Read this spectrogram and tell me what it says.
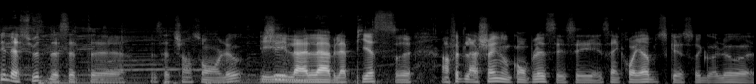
Écoutez la suite de cette, euh, de cette chanson-là. Et la, la, la pièce, euh, en fait, la chaîne au complet, c'est- c'est c'est incroyable ce que ce gars-là euh,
